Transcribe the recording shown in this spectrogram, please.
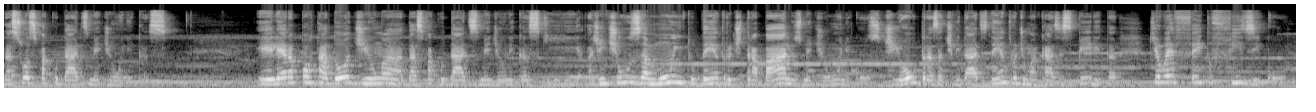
das suas faculdades mediúnicas. Ele era portador de uma das faculdades mediúnicas que a gente usa muito dentro de trabalhos mediúnicos, de outras atividades dentro de uma casa espírita, que é o efeito físico.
